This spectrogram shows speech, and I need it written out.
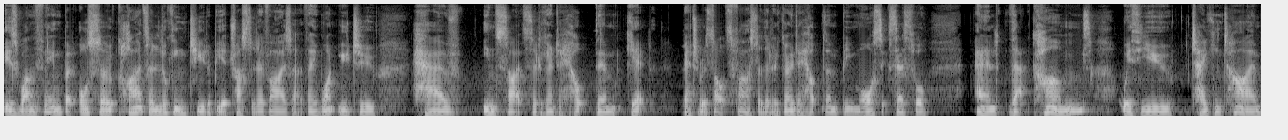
is one thing, but also clients are looking to you to be a trusted advisor. They want you to have insights that are going to help them get better results faster, that are going to help them be more successful. And that comes with you taking time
